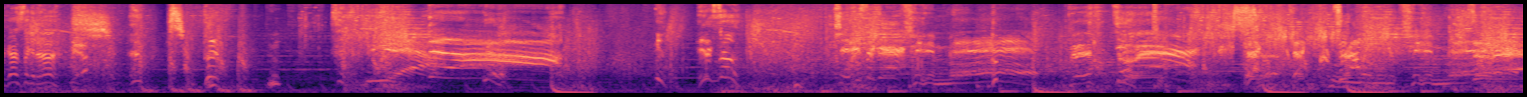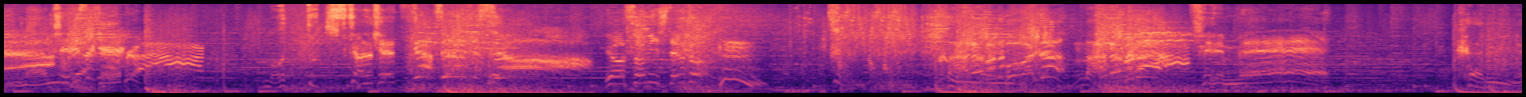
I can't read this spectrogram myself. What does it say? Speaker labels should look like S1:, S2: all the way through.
S1: 任せとけな。行くぞ。切り裂けてめえ。ぶっ飛べ。てめえ。切り裂けもっと力決しろよそ見してるとまだまだ終わりだまだまだてめえ軽いな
